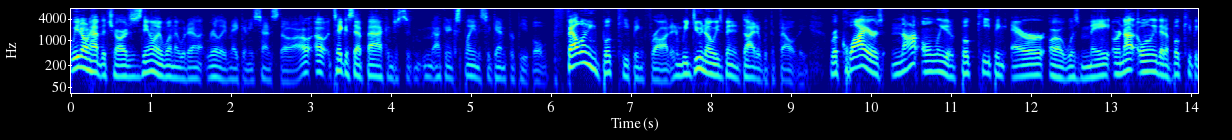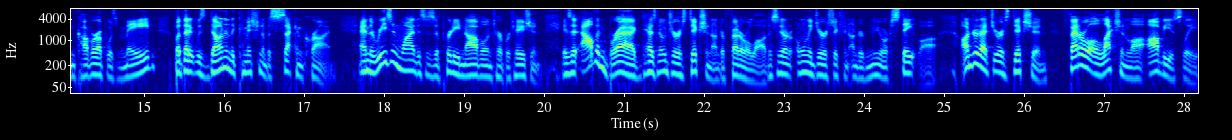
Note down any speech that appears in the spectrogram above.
We don't have the charges. It's the only one that would really make any sense, though. I'll, I'll, take a step back and just I can explain this again for people. Felony bookkeeping fraud, and we do know he's been indicted with the felony, requires not only a bookkeeping error or uh, was made, or not only that a bookkeeping cover up was made, but that it was done in the commission of a second crime. And the reason why this is a pretty novel interpretation is that Alvin Bragg has no jurisdiction under federal law. This is only jurisdiction under New York state law. Under that jurisdiction, federal election law, obviously,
